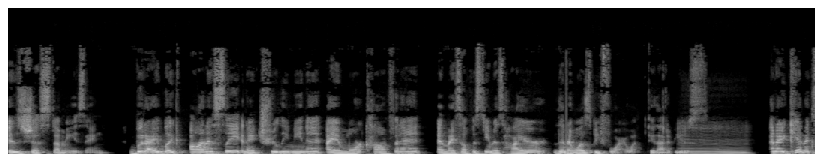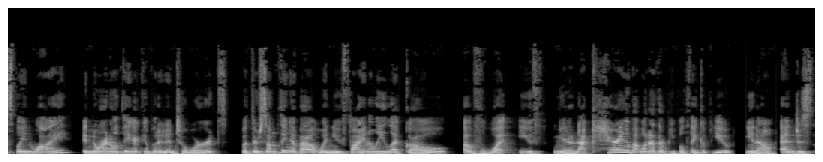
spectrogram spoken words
is just amazing. But I like honestly, and I truly mean it, I am more confident and my self esteem is higher than it was before I went through that abuse. Mm. And I can't explain why, nor I don't think I can put it into words, but there's something about when you finally let go of what you, you know, not caring about what other people think of you, you know, and just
